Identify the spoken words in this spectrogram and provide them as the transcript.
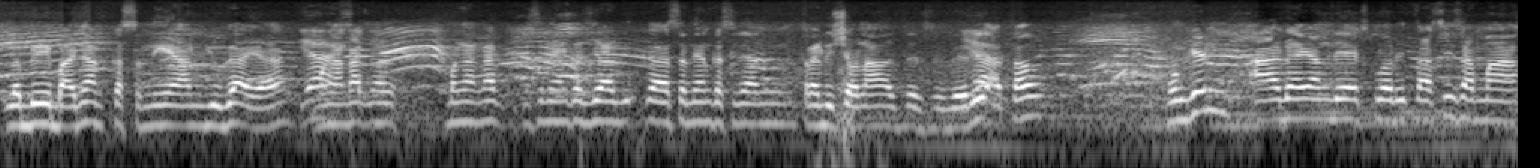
lebih banyak kesenian juga ya. Ya, mengangkat mengangkat kesenian kesenian kesenian kesenian tradisional itu sendiri Ya. atau mungkin ada yang dieksploitasi sama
